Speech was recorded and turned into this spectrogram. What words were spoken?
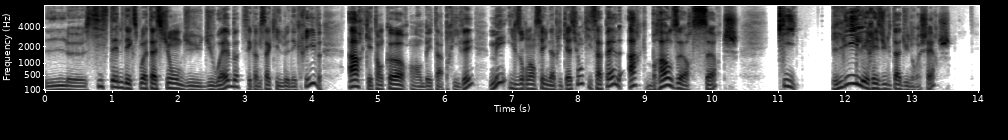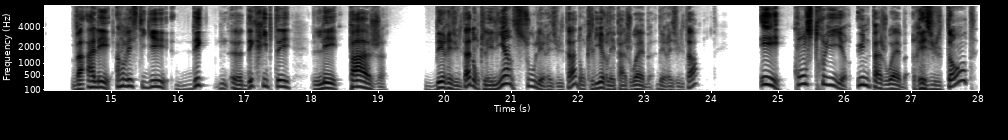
le système d'exploitation du, web. C'est comme ça qu'ils le décrivent. Arc est encore en bêta privée, mais ils ont lancé une application qui s'appelle Arc Browser Search, qui lit les résultats d'une recherche, va aller investiguer, euh, décrypter les pages des résultats, donc les liens sous les résultats, donc lire les pages web des résultats, et construire une page web résultante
